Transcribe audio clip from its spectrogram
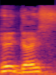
Hey guys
